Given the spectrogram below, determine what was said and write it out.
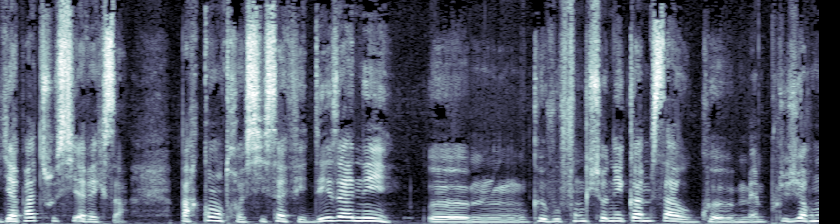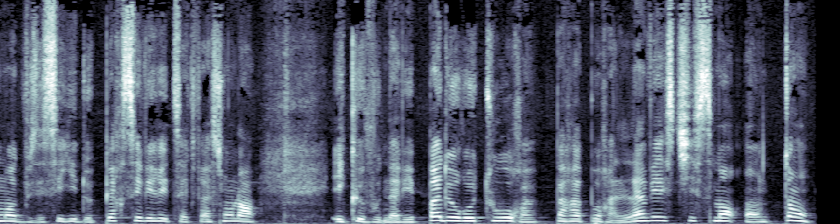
il n'y a pas de souci avec ça. Par contre, si ça fait des années euh, que vous fonctionnez comme ça, ou que même plusieurs mois que vous essayez de persévérer de cette façon-là, et que vous n'avez pas de retour par rapport à l'investissement en temps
